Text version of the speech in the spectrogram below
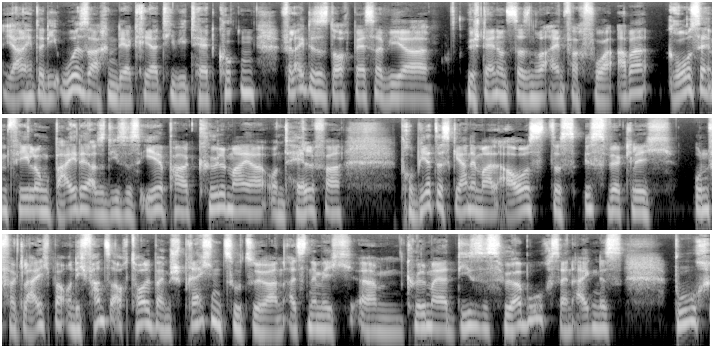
ja, hinter die Ursachen der Kreativität gucken. Vielleicht ist es doch besser, wir wir stellen uns das nur einfach vor. Aber große Empfehlung, beide, also dieses Ehepaar Kühlmeier und Helfer, probiert es gerne mal aus. Das ist wirklich unvergleichbar. Und ich fand es auch toll, beim Sprechen zuzuhören, als nämlich ähm, Köhlmeier dieses Hörbuch, sein eigenes Buch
